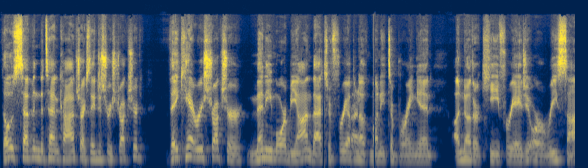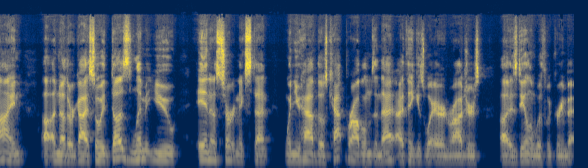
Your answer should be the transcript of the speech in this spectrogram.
those seven to 10 contracts they just restructured, they can't restructure many more beyond that to free up right. enough money to bring in another key free agent or re-sign uh, another guy. So it does limit you in a certain extent when you have those cap problems, and that I think is what Aaron Rodgers uh, is dealing with with Green Bay.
